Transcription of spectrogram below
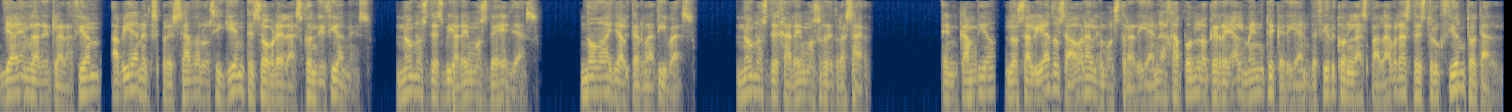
Ya en la declaración, habían expresado lo siguiente sobre las condiciones. No nos desviaremos de ellas. No hay alternativas. No nos dejaremos retrasar. En cambio, los aliados ahora le mostrarían a Japón lo que realmente querían decir con las palabras destrucción total.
